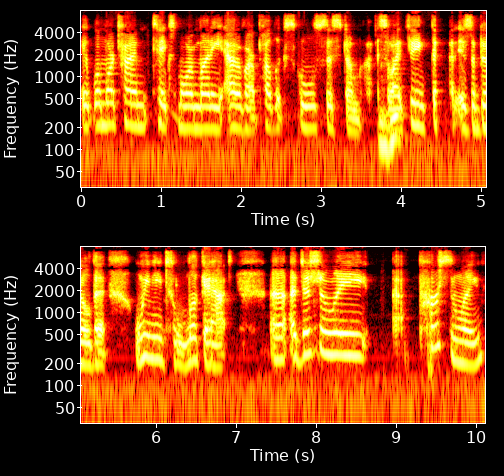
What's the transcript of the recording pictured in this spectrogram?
It one more time takes more money out of our public school system. Mm-hmm. So I think that is a bill that we need to look at. Uh, additionally, uh, personally,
